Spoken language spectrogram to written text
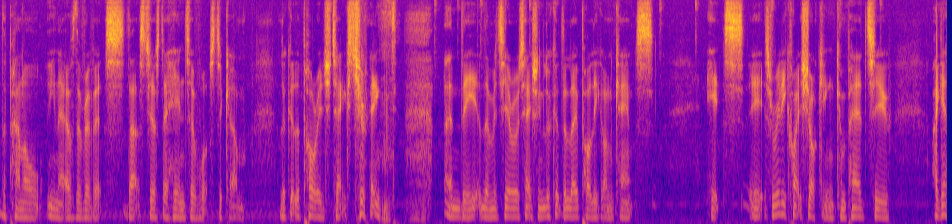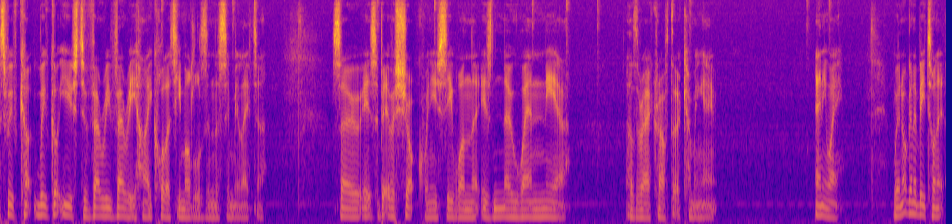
the panel, you know, of the rivets. That's just a hint of what's to come. Look at the porridge texturing and the the material texturing. Look at the low polygon counts. It's it's really quite shocking compared to. I guess we've we've got used to very very high quality models in the simulator. So it's a bit of a shock when you see one that is nowhere near other aircraft that are coming out. Anyway, we're not going to beat on it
